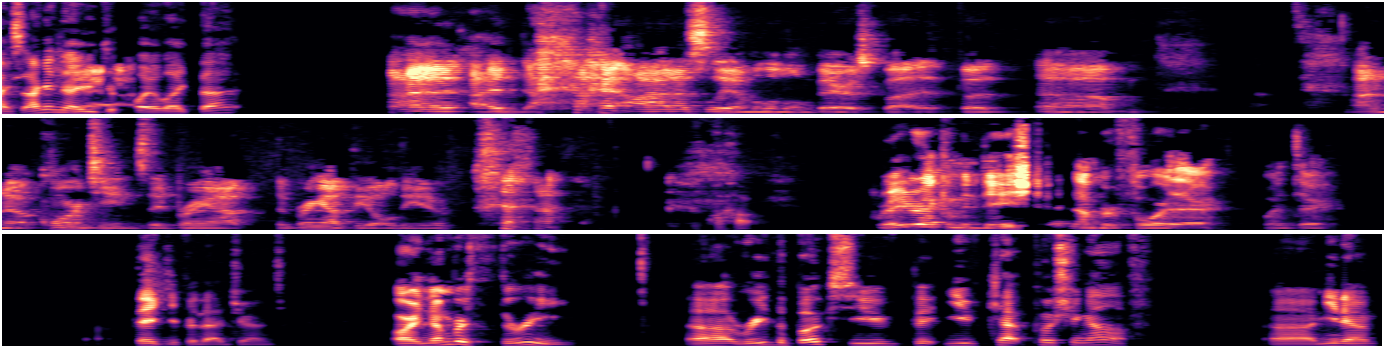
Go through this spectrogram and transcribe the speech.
Max, I didn't know yeah. you could play like that. I, I, I, honestly, I'm a little embarrassed by it, but um, I don't know. Quarantines they bring out they bring out the old you. wow, great recommendation at number four there, Winter. Thank you for that, Jones. All right, number three, uh, read the books you've you've kept pushing off. Um, you know,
